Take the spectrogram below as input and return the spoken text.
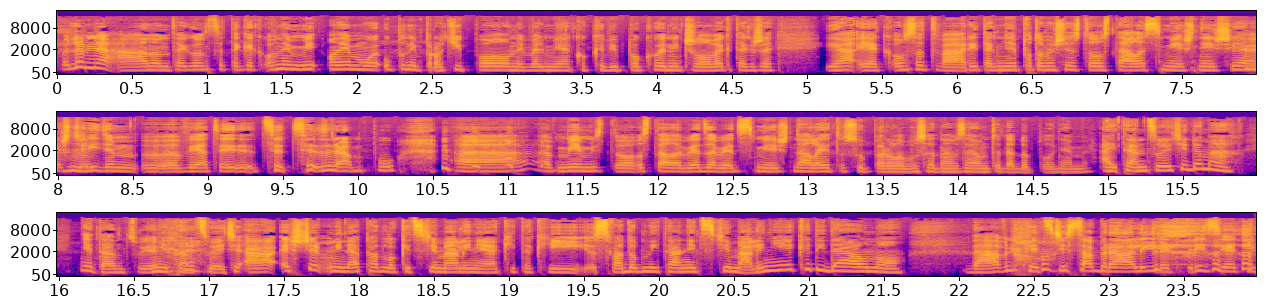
Podľa mňa áno, tak on, sa, tak, on, je, on je môj úplný protipol, on je veľmi ako keby pokojný človek, takže ja, jak on sa tvári, tak mne potom ešte z toho stále smiešnejšie a ešte uh-huh. idem uh, viacej ce, cez rampu a, a mne mi z toho stále viac a viac smiešne, ale je to super, lebo sa navzájom teda doplňame. Aj tancujete doma? Netancujem. Netancujete. A ešte mi napadlo, keď ste mali nejaký taký svadobný tanec, ste mali niekedy dávno? Dávno. Keď ste sa brali? Pred 35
